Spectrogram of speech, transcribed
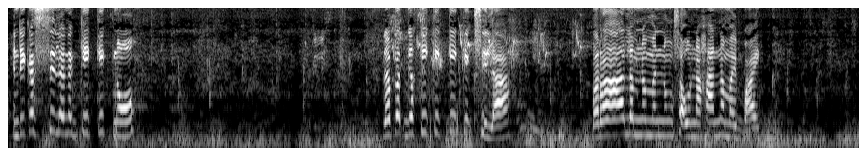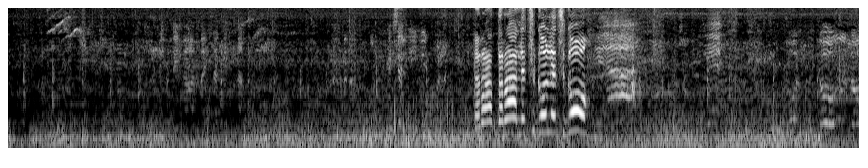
Hindi kasi sila nagkikik, no? Dapat gakikik-kikik sila. Para alam naman nung sa unahan na may bike. Tara, tara, let's go, let's go. Yeah! Yes! Go, go, go.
